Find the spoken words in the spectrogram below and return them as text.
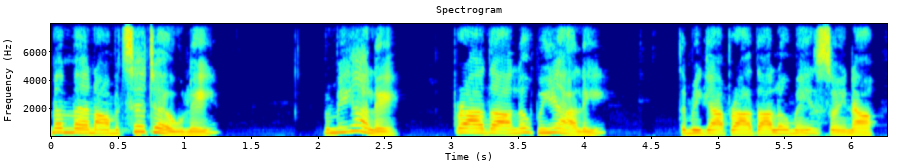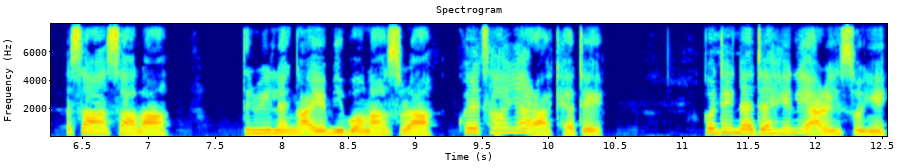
မမှန်တော့မချက်တတ်ဘူးလေ။မမေကလည်းပရာသာလုပ်ပေးရလေ။သမီးကပရာသာလုပ်မယ်ဆိုရင်တော့အစားအစာလား သီရီလင်္ကာရဲ့မြေပုံလားဆိုတာခွဲခြားရတာခက်တယ်။ကွန်တီနက်ဟင်းလျာတွေဆိုရင်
